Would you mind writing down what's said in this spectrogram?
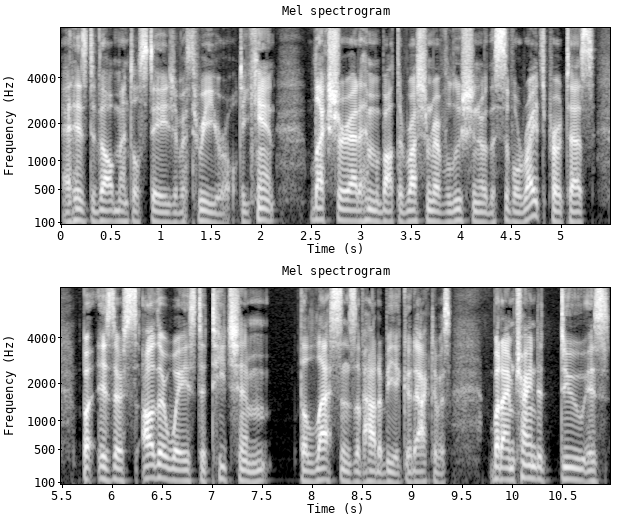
at his developmental stage of a three year old? You can't lecture at him about the Russian Revolution or the civil rights protests, but is there other ways to teach him the lessons of how to be a good activist? What I'm trying to do is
